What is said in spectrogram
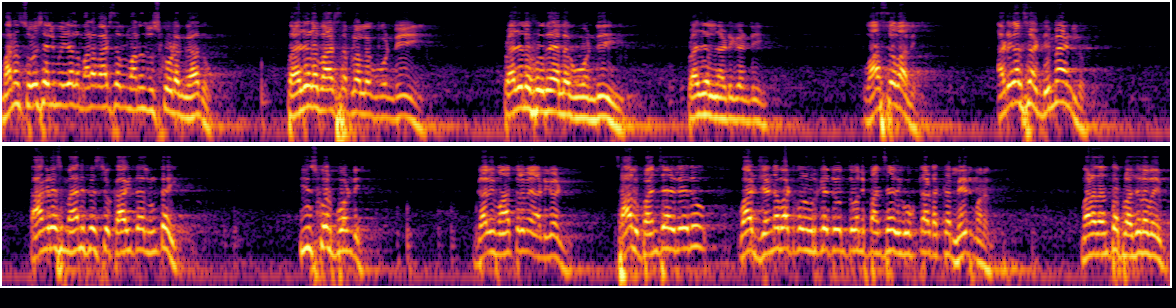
మనం సోషల్ మీడియాలో మన వాట్సాప్ మనం చూసుకోవడం కాదు. ప్రజల వాట్సాప్లలో పోండి. ప్రజల హృదయాలకు పోండి ప్రజలను అడగండి. వాస్తవాలు. అడగాల్సిన డిమాండ్లు. కాంగ్రెస్ మేనిఫెస్టో కాగితాలు ఉంటాయి. తీసుకొని పోండి. గవి మాత్రమే అడగండి. చాలు పంచాయతీ లేదు. వాడు జెండా పట్టుకొని ఉరికేటంతో పంచాయతీ ఒక్కడక్కర్ లేదు మనకు మనదంతా ప్రజల వైపు.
